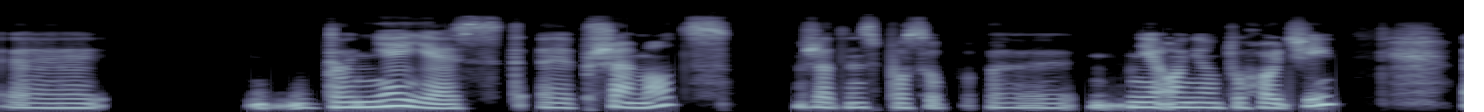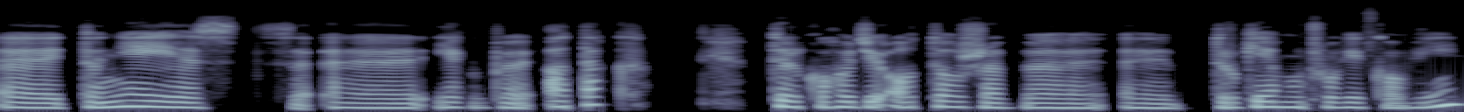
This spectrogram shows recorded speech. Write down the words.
e, to nie jest e, przemoc, w żaden sposób e, nie o nią tu chodzi. E, To nie jest e, jakby atak, tylko chodzi o to, żeby drugiemu człowiekowi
